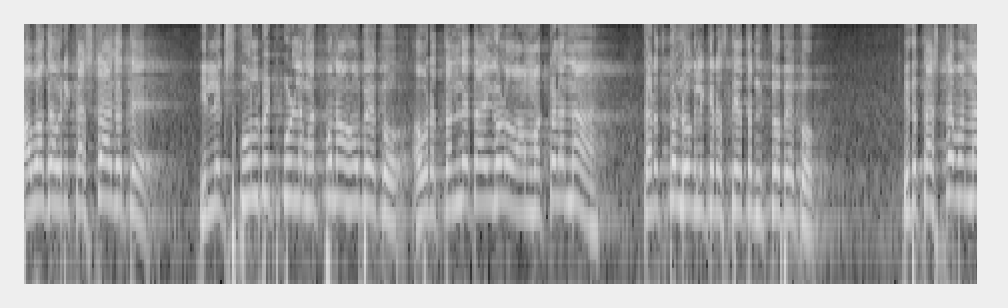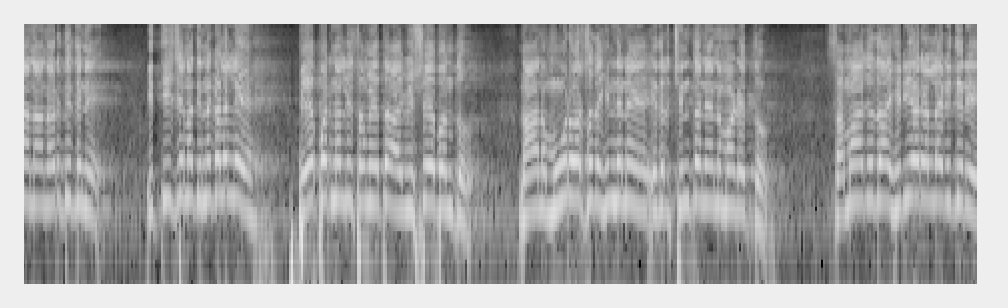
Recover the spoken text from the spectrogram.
ಆವಾಗ ಅವ್ರಿಗೆ ಕಷ್ಟ ಆಗುತ್ತೆ. ಇಲ್ಲಿಗೆ ಸ್ಕೂಲ್ ಬಿಟ್ಟು ಕೂಡಲೇ ಮತ್ತೆ ಪುನಃ ಹೋಗಬೇಕು. ಅವರ ತಂದೆ ತಾಯಿಗಳು, ಆ ಮಕ್ಕಳನ್ನು ಕರೆದುಕೊಂಡು ಹೋಗಲಿಕ್ಕೆ ರಸ್ತೆ ಹತ್ರ ನಿಂತ್ಕೋಬೇಕು. ಇದು ಕಷ್ಟವನ್ನು ನಾನು ಅರಿತಿದ್ದೀನಿ. ಇತ್ತೀಚಿನ ದಿನಗಳಲ್ಲಿ ಪೇಪರ್ನಲ್ಲಿ ಸಮೇತ ಆ ವಿಷಯ ಬಂತು. ನಾನು ಮೂರು ವರ್ಷದ ಹಿಂದೆ ಇದರ ಚಿಂತನೆಯನ್ನು ಮಾಡಿತ್ತು ಸಮಾಜದ ಹಿರಿಯರೆಲ್ಲರಿದ್ದೀರಿ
